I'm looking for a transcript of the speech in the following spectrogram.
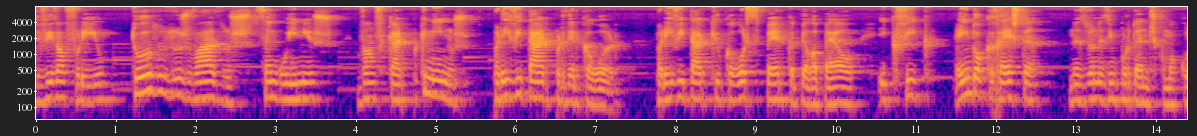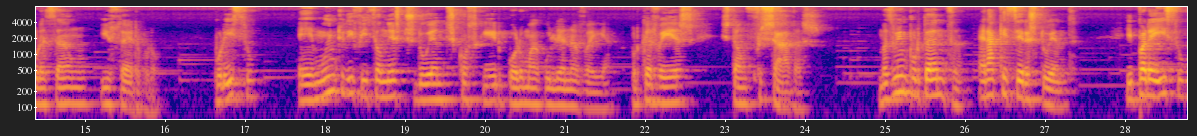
devido ao frio, todos os vasos sanguíneos vão ficar pequeninos para evitar perder calor, para evitar que o calor se perca pela pele e que fique ainda o que resta nas zonas importantes como o coração e o cérebro. Por isso, é muito difícil nestes doentes conseguir pôr uma agulha na veia, porque as veias estão fechadas. Mas o importante era aquecer este doente. E para isso,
